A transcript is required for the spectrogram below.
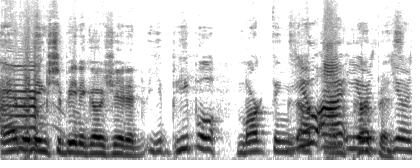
Everything should be negotiated. You, people mark things You up are on you're purpose. you're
